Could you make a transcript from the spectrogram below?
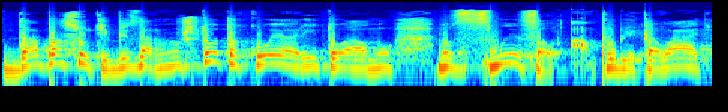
Да, по сути, бездарную. Ну что такое ритуал? Ну, ну смысл опубликовать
